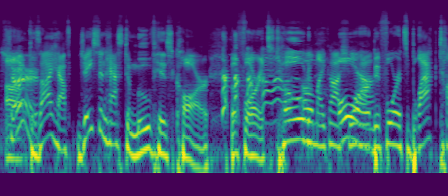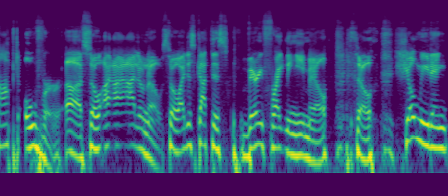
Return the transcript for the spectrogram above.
Sure. Because I have Jason has to move his car before it's towed. Oh, my gosh, Or yeah. before it's black topped over. Uh, so I, I I don't know. So I just got this very frightening email. So show meeting.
